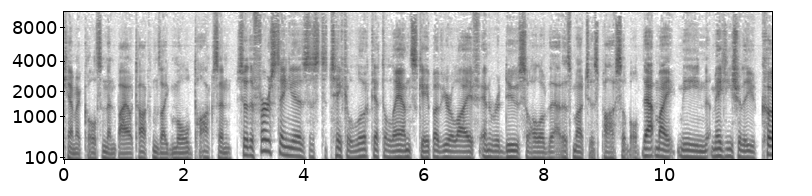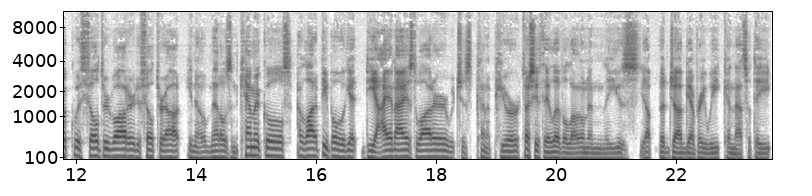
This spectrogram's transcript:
Chemicals and then biotoxins like mold toxin. So the first thing is is to take a look at the landscape of your life and reduce all of that as much as possible. That might mean making sure that you cook with filtered water to filter out, you know, metals and chemicals. A lot of people will get deionized water, which is kind of pure, especially if they live alone and they use up a jug every week and that's what they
